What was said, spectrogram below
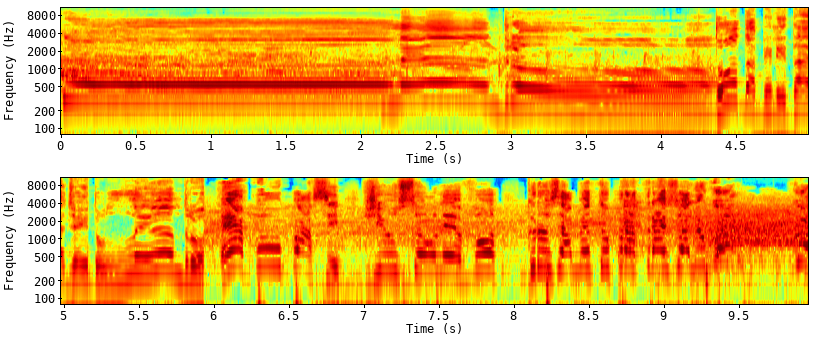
Gol! Leandro! Toda a habilidade aí do Leandro. É bom o passe. Gilson levou, cruzamento para trás, olha o gol! Gol!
